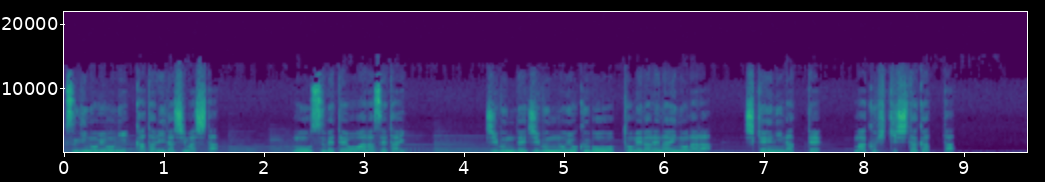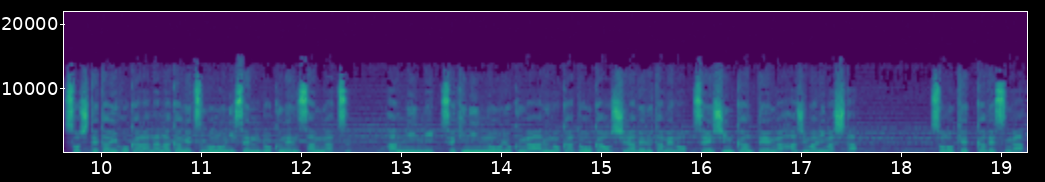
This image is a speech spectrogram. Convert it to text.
次のように語り出しました。もうすべて終わらせたい。自分で自分の欲望を止められないのなら、死刑になって、幕引きしたかった。そして逮捕から7ヶ月後の2006年3月、犯人に責任能力があるのかどうかを調べるための精神鑑定が始まりました。その結果ですが、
